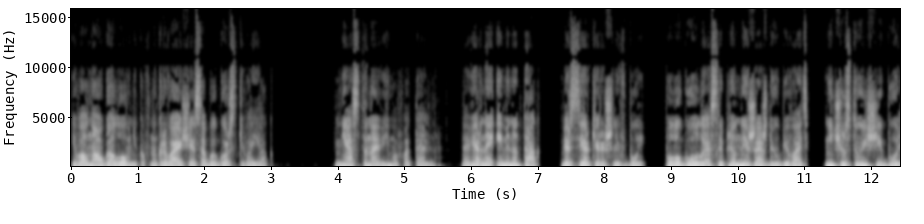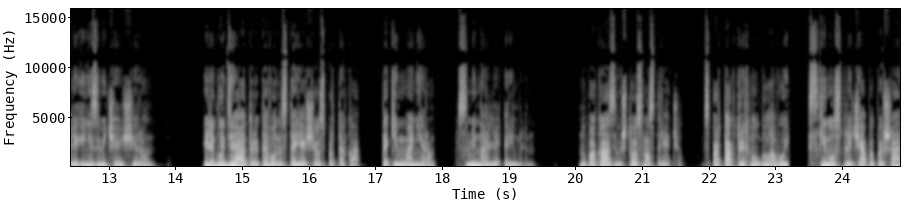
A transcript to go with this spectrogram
и волна уголовников, накрывающая собой горстки вояк. Неостановимо, фатально. Наверное, именно так Берсеркеры шли в бой, полуголые, ослепленные жаждой убивать, не чувствующие боли и не замечающие ран. Или гладиаторы того настоящего Спартака, таким манером, сминали римлян. «Ну показывай, что смострячил». Спартак тряхнул головой, скинул с плеча ППШ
